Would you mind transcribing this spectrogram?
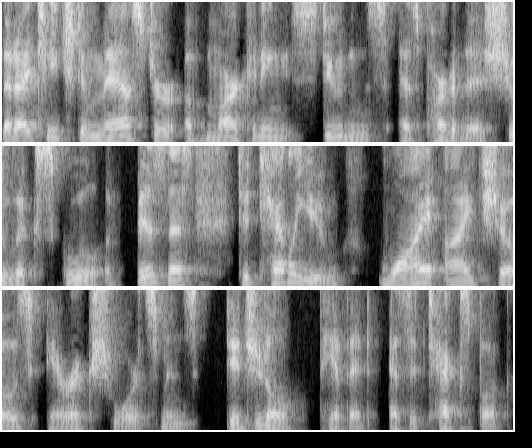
that I teach to Master of Marketing students as part of the Schulich School of Business to tell you why I chose Eric Schwartzman's Digital Pivot as a textbook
